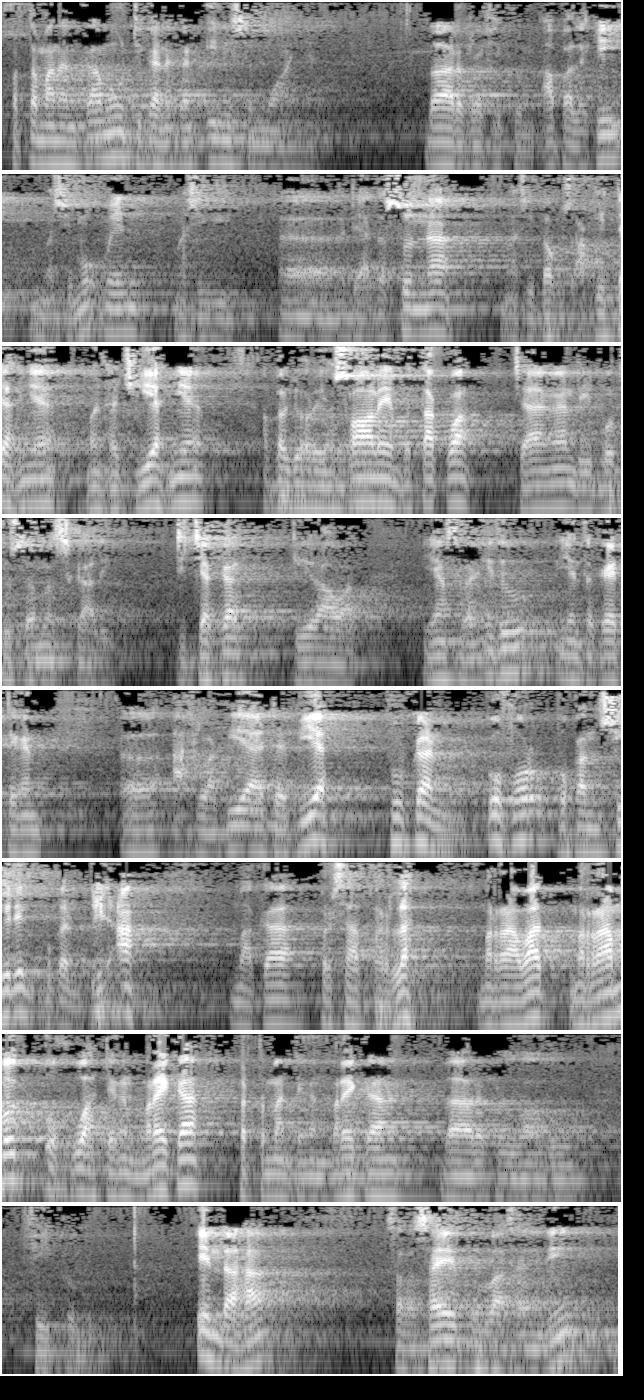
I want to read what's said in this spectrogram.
pertemanan kamu dikarenakan ini semuanya. Barakallahu Apalagi masih mukmin, masih uh, di atas sunnah, masih bagus akidahnya, manhajiyahnya, apalagi orang yang saleh, bertakwa, jangan diputus sama sekali. Dijaga, dirawat. Yang selain itu yang terkait dengan uh, akhlakiyah, adabiyah bukan kufur, bukan syirik, bukan bid'ah, maka bersabarlah merawat, meramut ukhuwah dengan mereka, berteman dengan mereka. Barakallahu fikum. Indah selesai pembahasan ini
